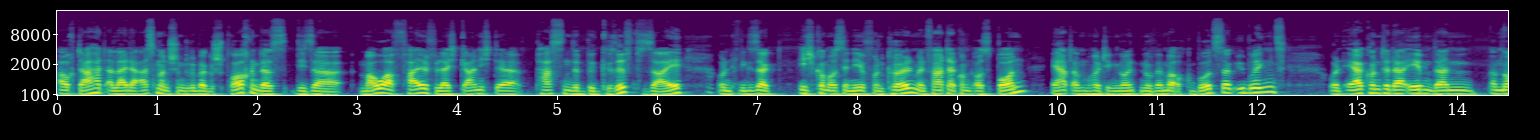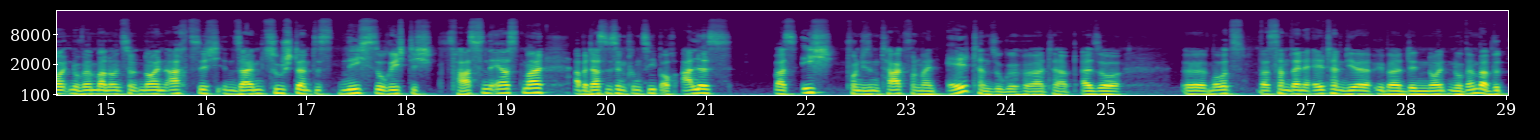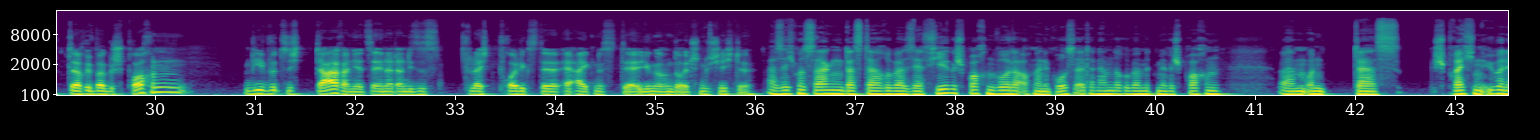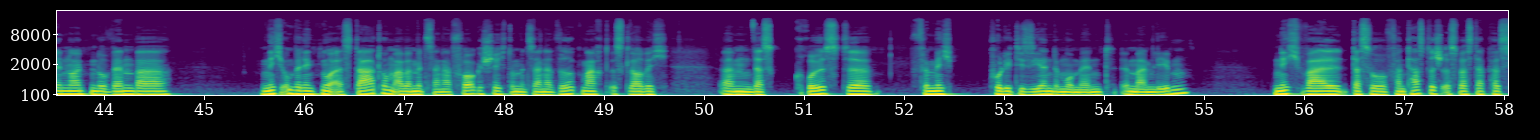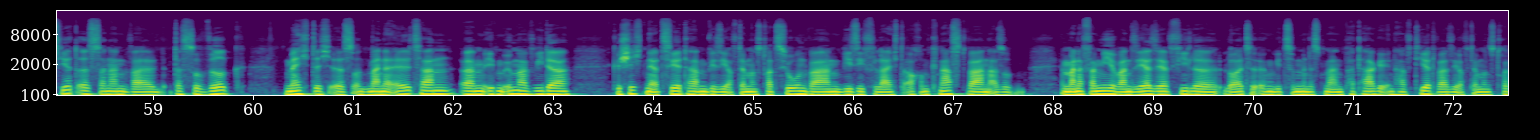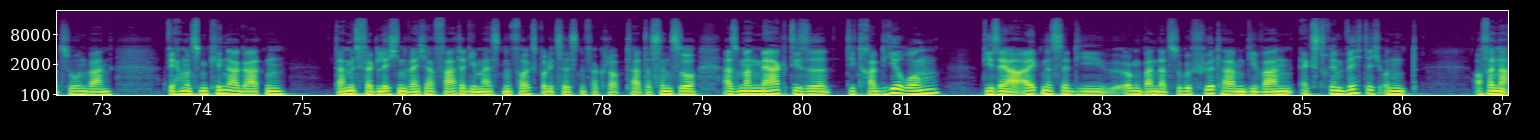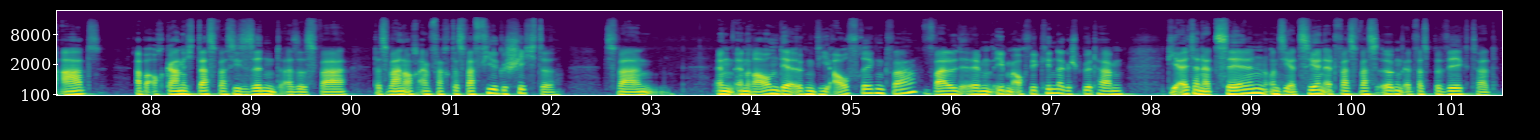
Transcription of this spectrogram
Auch da hat Aleida Assmann schon drüber gesprochen, dass dieser Mauerfall vielleicht gar nicht der passende Begriff sei. Und wie gesagt, ich komme aus der Nähe von Köln, mein Vater kommt aus Bonn. Er hat am heutigen 9. November auch Geburtstag übrigens. Und er konnte da eben dann am 9. November 1989 in seinem Zustand es nicht so richtig fassen erstmal. Aber das ist im Prinzip auch alles, was ich von diesem Tag von meinen Eltern so gehört habe. Also äh, Moritz, was haben deine Eltern dir über den 9. November? Wird darüber gesprochen? Wie wird sich daran jetzt erinnert, an dieses vielleicht freudigste Ereignis der jüngeren deutschen Geschichte? Also ich muss sagen, dass darüber sehr viel gesprochen wurde. Auch meine Großeltern haben darüber mit mir gesprochen. Ähm, und das Sprechen über den 9. November nicht unbedingt nur als Datum, aber mit seiner Vorgeschichte und mit seiner Wirkmacht ist, glaube ich, ähm, das größte für mich politisierende Moment in meinem Leben. Nicht, weil das so fantastisch ist, was da passiert ist, sondern weil das so wirkmächtig ist und meine Eltern ähm, eben immer wieder Geschichten erzählt haben, wie sie auf Demonstrationen waren, wie sie vielleicht auch im Knast waren. Also in meiner Familie waren sehr, sehr viele Leute irgendwie zumindest mal ein paar Tage inhaftiert, weil sie auf Demonstrationen waren. Wir haben uns im Kindergarten damit verglichen, welcher Vater die meisten Volkspolizisten verkloppt hat. Das sind so, also man merkt diese, die Tradition diese Ereignisse, die irgendwann dazu geführt haben, die waren extrem wichtig und auf eine Art, aber auch gar nicht das, was sie sind. Also es war, das waren auch einfach, das war viel Geschichte. Es war ein, ein Raum, der irgendwie aufregend war, weil ähm, eben auch wir Kinder gespürt haben, die Eltern erzählen und sie erzählen etwas, was irgendetwas bewegt hat.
